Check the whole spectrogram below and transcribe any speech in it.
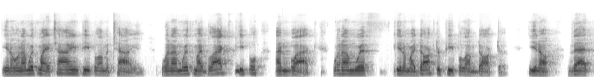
you know, when I'm with my Italian people, I'm Italian. When I'm with my black people, I'm black. When I'm with, you know, my doctor people, I'm doctor. You know, that,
